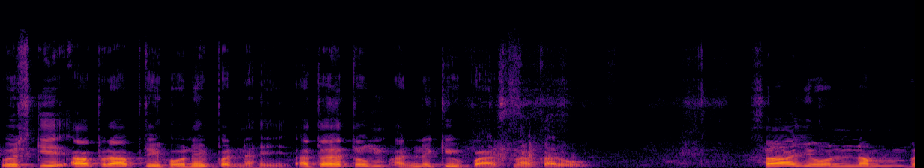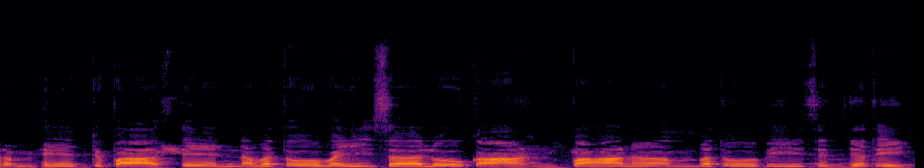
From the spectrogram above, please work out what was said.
उसकी अप्राप्ति होने पर नहीं। अतः तुम अन्न की उपासना करो। स योन्नम ब्रह्मेत्युपास्तेन्नवतो वै स लोकान् पानवतो विसिध्यति।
